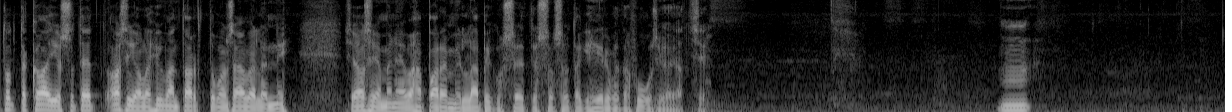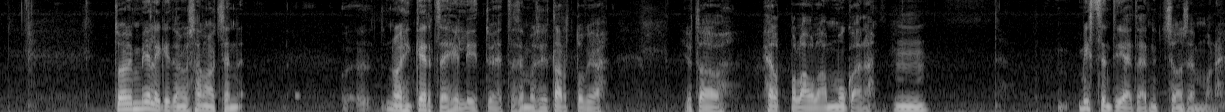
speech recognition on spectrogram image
totta kai jos sä teet asialle hyvän tarttuvan sävelen, niin se asia menee vähän paremmin läpi kuin se, että jos on jotakin hirveätä fuusiojatsia. Mm. Tuo oli mielenkiintoinen, kun sanoit sen noihin kertseihin liittyen, että semmoisia tarttuvia, joita on helppo laulaa mukana. Mm. Mistä sen tietää, että nyt se on semmoinen?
